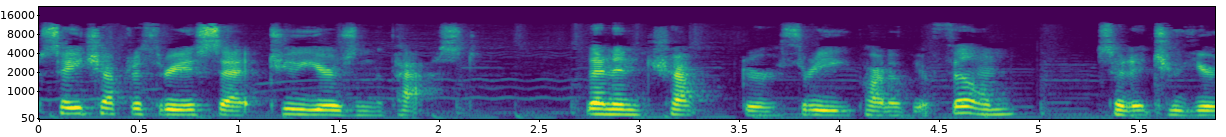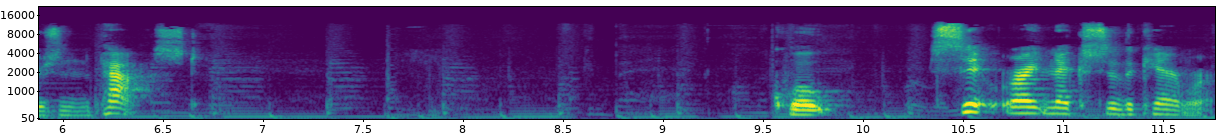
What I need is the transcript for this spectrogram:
say chapter 3 is set 2 years in the past. Then in chapter 3 part of your film, set it 2 years in the past. Quote, sit right next to the camera,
